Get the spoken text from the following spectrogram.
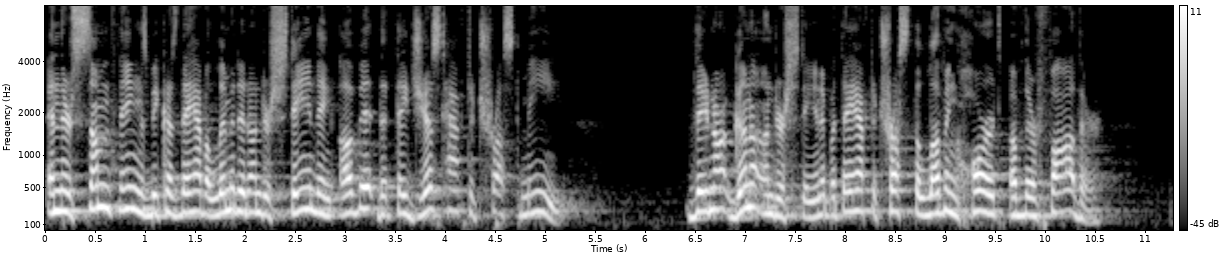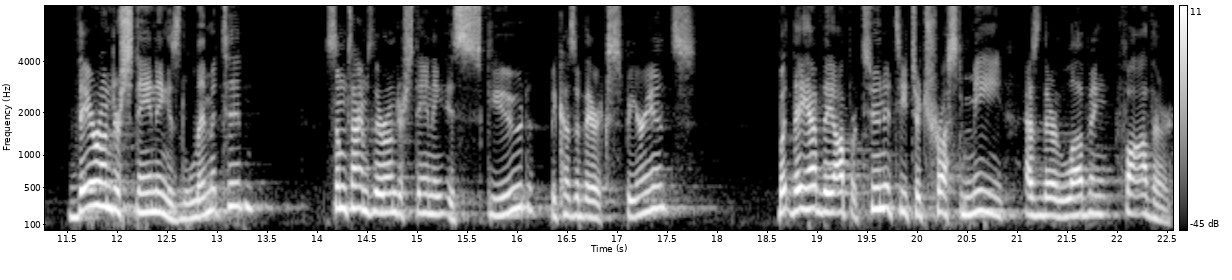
And there's some things because they have a limited understanding of it that they just have to trust me. They're not going to understand it, but they have to trust the loving heart of their father. Their understanding is limited. Sometimes their understanding is skewed because of their experience, but they have the opportunity to trust me as their loving father.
